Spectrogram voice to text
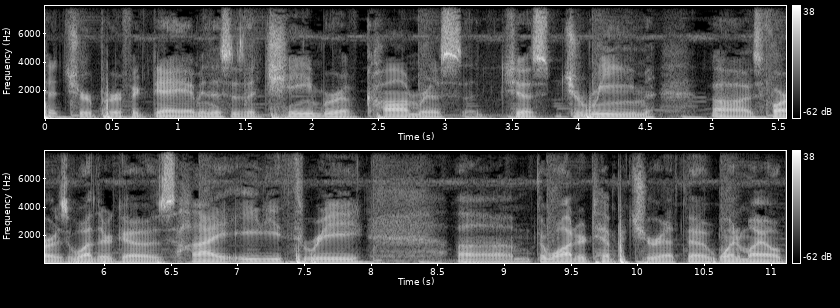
picture perfect day. I mean, this is a Chamber of Commerce just dream uh, as far as weather goes. High 83. Um, the water temperature at the one mile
